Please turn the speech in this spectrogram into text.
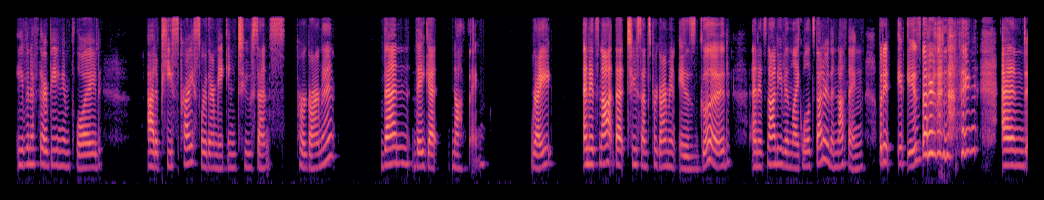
even if they're being employed at a piece price where they're making 2 cents per garment, then they get nothing. Right? And it's not that 2 cents per garment is good and it's not even like, well, it's better than nothing, but it, it is better than nothing. And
